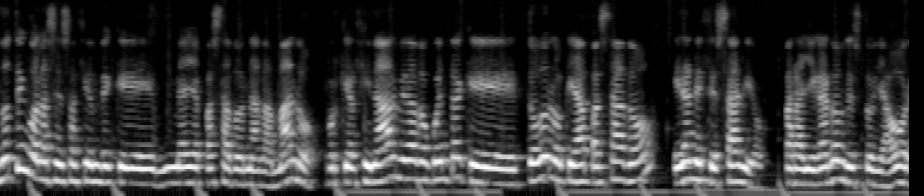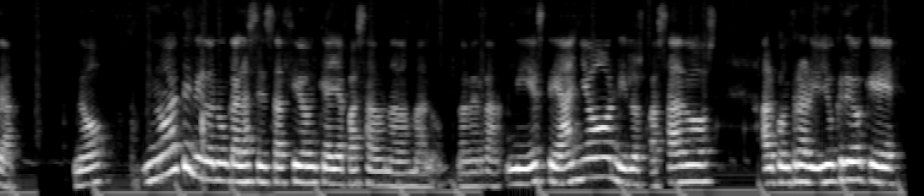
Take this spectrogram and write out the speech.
No tengo la sensación de que me haya pasado nada malo, porque al final me he dado cuenta que todo lo que ha pasado era necesario para llegar donde estoy ahora, ¿no? No he tenido nunca la sensación que haya pasado nada malo, la verdad. Ni este año, ni los pasados. Al contrario, yo creo que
